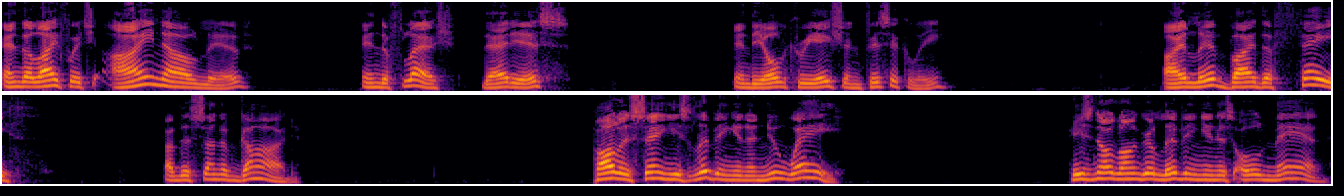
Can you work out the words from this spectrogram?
And the life which I now live in the flesh, that is, in the old creation physically, I live by the faith of the Son of God. Paul is saying he's living in a new way. He's no longer living in his old man.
